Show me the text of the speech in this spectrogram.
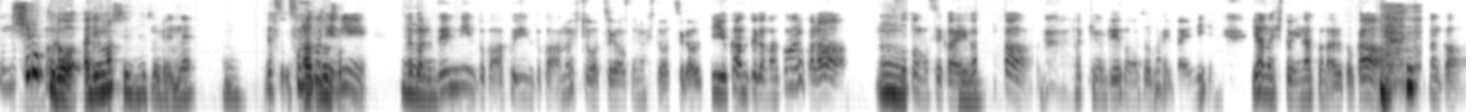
あの白黒ありますよね、それね。でそその時に、だから善人とか悪人とか、あの人は違う、この人は違うっていう感じがなくなるから、うん。外の世界が、うんさっきのケイさんおっしゃったみたいに、嫌な人いなくなるとか、なんか、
